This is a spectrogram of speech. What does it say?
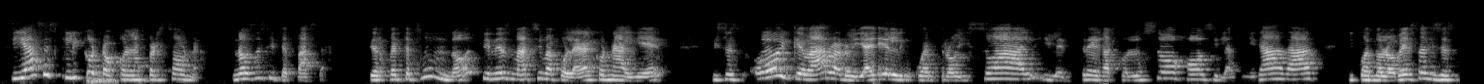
si haces clic o no con la persona, no sé si te pasa. De repente, ¡pum! ¿no? Tienes máxima polaridad con alguien, dices, ¡ay, qué bárbaro! Y hay el encuentro visual y le entrega con los ojos y las miradas, y cuando lo besas dices,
